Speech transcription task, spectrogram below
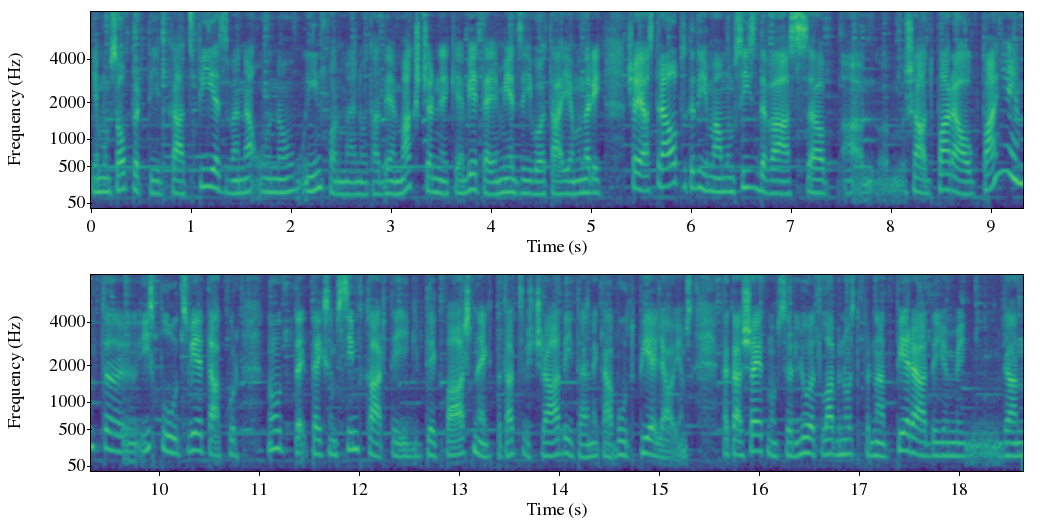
ja mums operatīvi kāds piezvana un nu, informē no tādiem makšķerniekiem, vietējiem iedzīvotājiem. Un arī šajā straupas gadījumā mums izdevās šādu paraugu paņemt izplūdes vietā, kur nu, te, teiksim, simtkārtīgi tiek pārsniegti pat atsevišķi rādītāji, nekā būtu pieļaujams. Tā kā šeit mums ir ļoti labi nostiprināti pierādījumi, gan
